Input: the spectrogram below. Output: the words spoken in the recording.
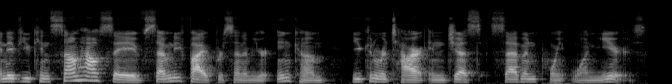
And if you can somehow save 75% of your income, you can retire in just 7.1 years.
